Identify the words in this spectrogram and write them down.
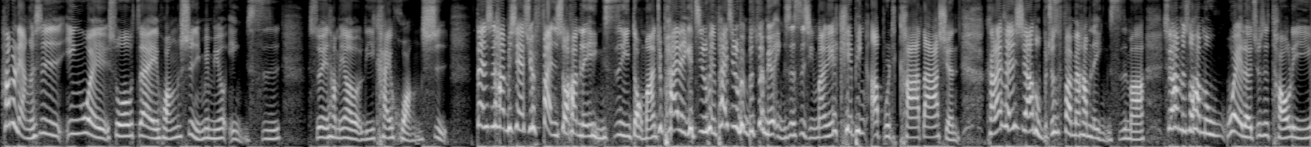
他们两个是因为说在皇室里面没有隐私，所以他们要离开皇室。但是他们现在却贩售他们的隐私，你懂吗？就拍了一个纪录片，拍纪录片不是最没有隐私的事情吗？你看 Keeping Up with Kardashian，卡莱珊西雅图不就是贩卖他们的隐私吗？所以他们说他们为了就是逃离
